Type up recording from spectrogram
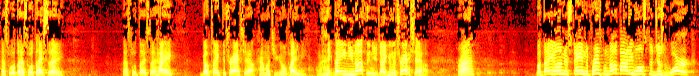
That's what, that's what they say. That's what they say. Hey, go take the trash out. How much are you going to pay me? I ain't paying you nothing. You're taking the trash out. Right? But they understand the principle. Nobody wants to just work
